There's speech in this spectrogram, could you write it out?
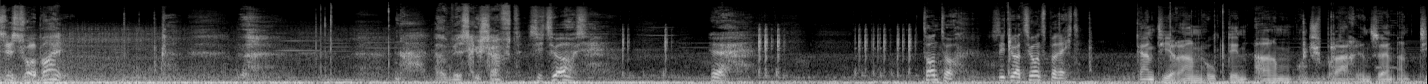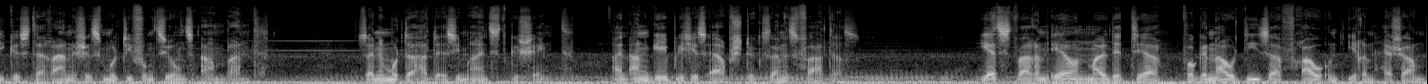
Es ist vorbei. Haben wir es geschafft? Sieht so aus. Ja. Tonto, Situationsbericht. Kantiran hob den Arm und sprach in sein antikes terranisches Multifunktionsarmband. Seine Mutter hatte es ihm einst geschenkt. Ein angebliches Erbstück seines Vaters. Jetzt waren er und Maldeter vor genau dieser Frau und ihren Häschern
